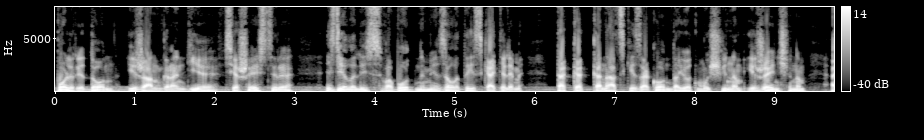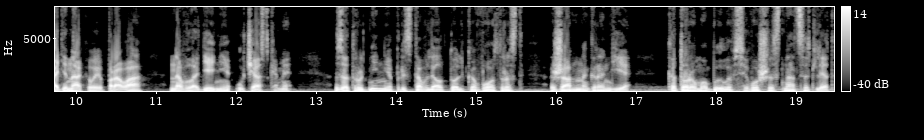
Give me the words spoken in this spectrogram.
Поль Редон и Жан Грандье, все шестеро, сделались свободными золотоискателями, так как канадский закон дает мужчинам и женщинам одинаковые права на владение участками – Затруднение представлял только возраст Жанна Грандье, которому было всего 16 лет,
